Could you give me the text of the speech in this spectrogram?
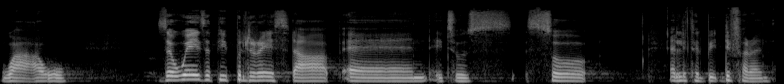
"Wow." The way the people dressed up, and it was so a little bit different,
